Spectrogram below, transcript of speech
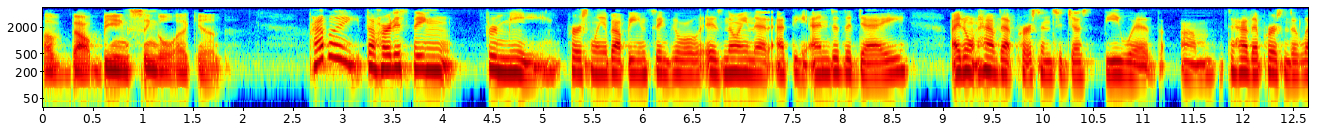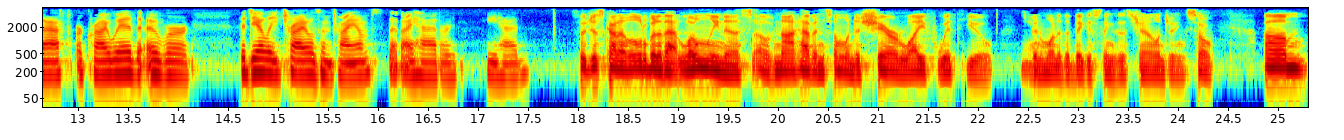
about being single again. Probably the hardest thing for me personally about being single is knowing that at the end of the day, I don't have that person to just be with, um, to have that person to laugh or cry with over the daily trials and triumphs that I had or he had. So just kind of a little bit of that loneliness of not having someone to share life with you has Yeah. been one of the biggest things that's challenging. So um,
